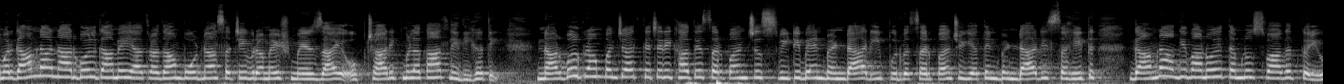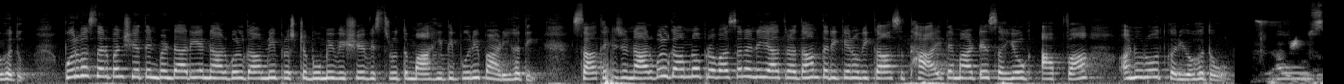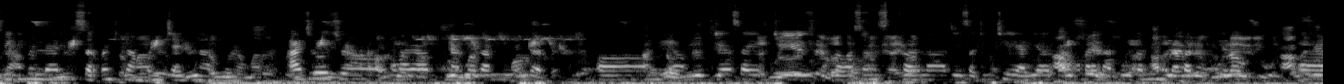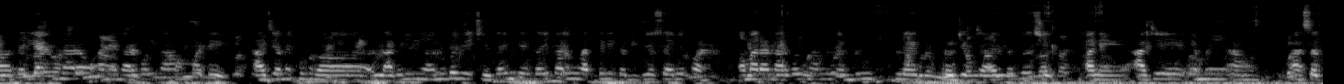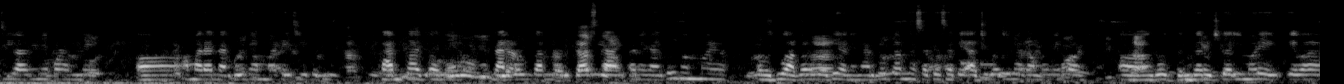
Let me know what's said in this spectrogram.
ઉમરગામના નારગોલ ગામે યાત્રાધામ બોર્ડના સચિવ રમેશ મિર્ઝાએ ઔપચારિક મુલાકાત લીધી હતી. નારગોલ ગ્રામ પંચાયત કચેરી ખાતે સરપંચ સ્વીટીબેન ભંડારી, પૂર્વ સરપંચ યતિન ભંડારી સહિત ગામના આગેવાનોએ તેમનું સ્વાગત કર્યું હતું. પૂર્વ સરપંચ યતિન ભંડારીએ નારગોલ ગામની પૃષ્ઠભૂમિ વિશે વિસ્તૃત માહિતી પૂરી પાડી હતી. સાથે જ નારગોલ ગામનો પ્રવાસન અને યાત્રાધામ તરીકેનો વિકાસ થાય તે માટે સહયોગ આપવા અનુરોધ કર્યો હતો. હું સ્વીટી ભંડારી સરપંચ ગ્રામ પંચાયત નાગોર આજ રોજ અમારા નાગોર ગામની અંદર અ, સાહેબ જે પ્રવાસન જે સચિવ છે આવ્યા મુલાકાત અને નાગોર ગામ માટે આજે અમે ખૂબ લાગણી અનુભવીએ છીએ. કારણ કે ગઈકાલની વાત કરીએ તો ડીડીઓ સાહેબે પણ અમારા નાગોર ગામનો બ્લુ ફ્લેગ પ્રોજેક્ટ જાહેર કર્યો છે. અને આજે એમણે આ સચિવ આવીને પણ અમને અમારા નારગોલ ગામ માટે જે બધું કામકાજ અને નારગોલ ગામનો વિકાસ થાય અને નારગોલ ગામમાં વધુ આગળ વધે અને નારગોલ ગામના સાથે સાથે આજુબાજુના ગામોને પણ રોજ ધંધા રોજગારી મળે એવા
